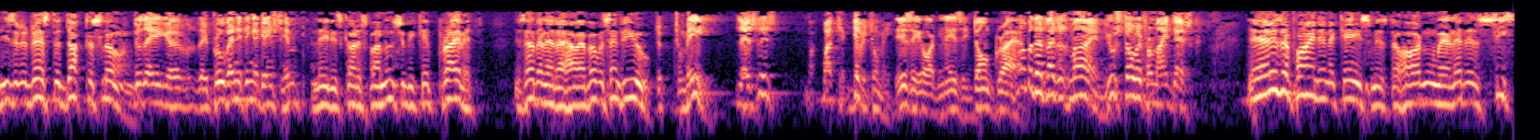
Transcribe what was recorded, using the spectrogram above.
These are addressed to Dr. Sloan. Do they uh, they prove anything against him? The lady's correspondence should be kept private. This other letter, however, was sent to you. To, to me? Leslie's? What, what? Give it to me. Easy, Horton, easy. Don't grab. No, but that letter's mine. You stole it from my desk. There is a point in a case, Mr. Horton, where letters cease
